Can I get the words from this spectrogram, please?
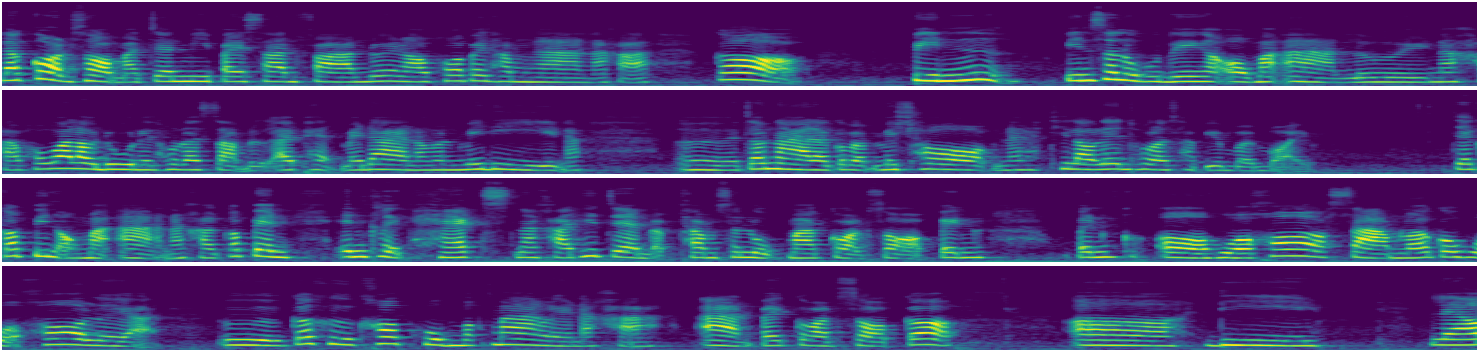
แล้วก่อนสอบอะเจนมีไปซานฟานด้วยเนาะเพราะว่าไปทำงานนะคะ ก็ปิ้นปิ้นสรุปของตัวเองออกมาอ่านเลยนะคะ เพราะว่าเราดูในโทรศัพท์หรือ iPad ไม่ได้นะมันไม่ดีนะเออเจ้านายเราก็แบบไม่ชอบนะที่เราเล่นโทรศัพท์อยู่บ่อยๆ เจนก็ปิ้นออกมาอ่านนะคะ ก็เป็น NCLEX Hacks นะคะ ที่เจนแบบทำสรุปมาก่อนสอบเป็นเป็นออหัวข้อ 300 กว่าหัวข้อเลยอะเออก็คือครอบคลุมมากๆเลยนะคะ อ่านไปก่อนสอบก็เออดี แล้ว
